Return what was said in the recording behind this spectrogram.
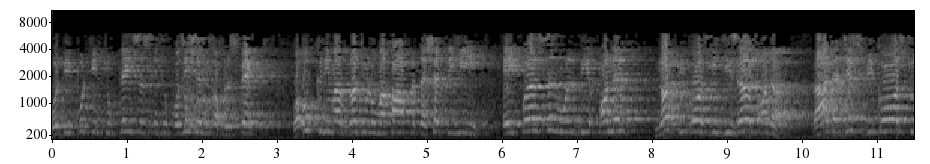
will be put into places, into positions of respect. وَأُكْرِمَ الرَّجُلُ مَخَافَةَ شَرِّهِ A person will be honored not because he deserves honor, rather just because to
